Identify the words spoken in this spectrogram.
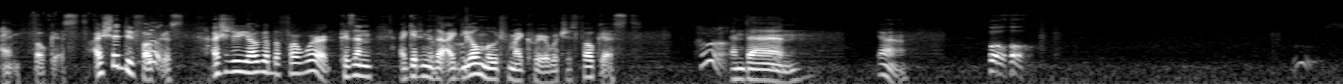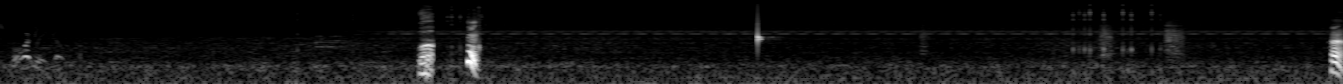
I'm focused. I should do focused. I should do yoga before work, because then I get into the ideal mode for my career, which is focused. Huh. And then, yeah. Oh, oh. Ooh, sportly go. Whoa. Huh.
